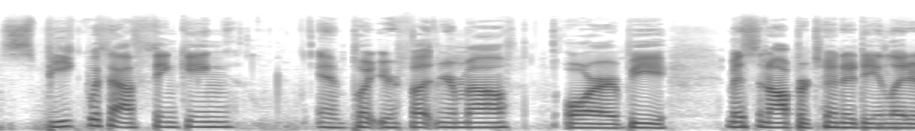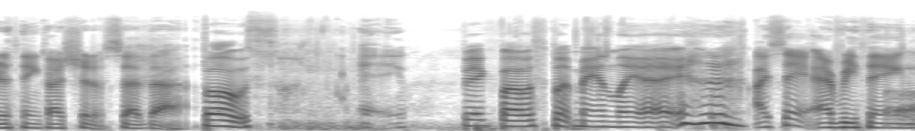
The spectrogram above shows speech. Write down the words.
speak without thinking and put your foot in your mouth, or b miss an opportunity and later think I should have said that? Both. A. Big both, but mainly A. I say everything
